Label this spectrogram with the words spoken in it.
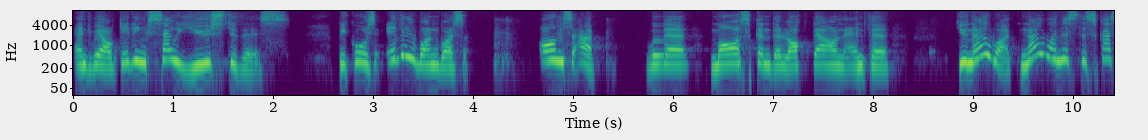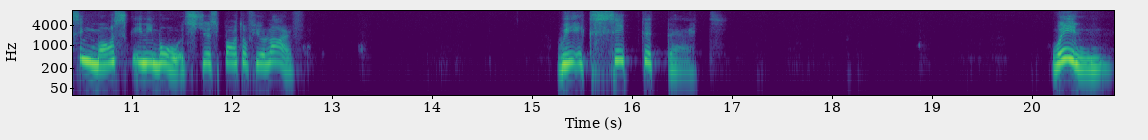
And we are getting so used to this because everyone was arms up with the mask and the lockdown and the you know what? No one is discussing mask anymore. It's just part of your life. We accepted that. When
